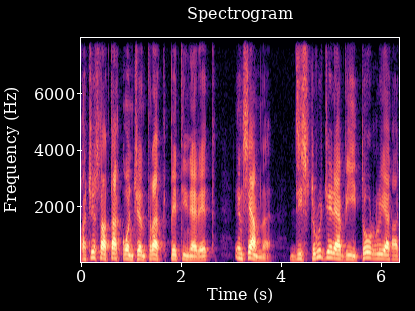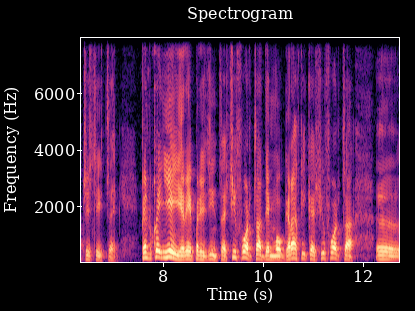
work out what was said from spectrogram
Acest atac concentrat pe tineret înseamnă distrugerea viitorului acestei țări. Pentru că ei reprezintă și forța demografică, și forța uh,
